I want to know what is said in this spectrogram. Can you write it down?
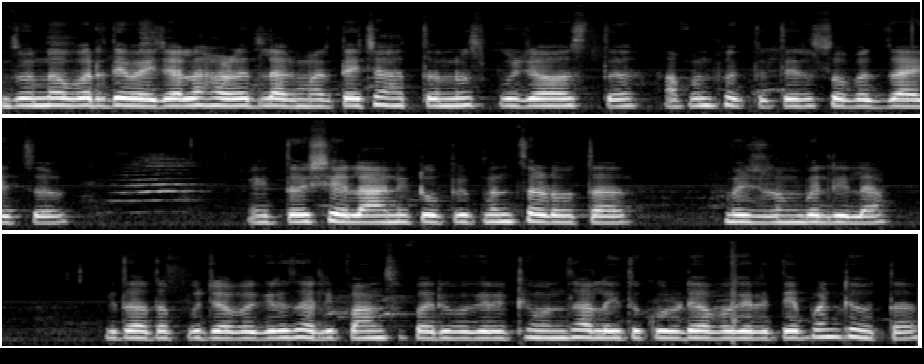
जो नवरदेव आहे ज्याला हळद लागणार त्याच्या हातानंच पूजा असतं. आपण फक्त त्याच्यासोबत जायचं. इथं शेला आणि टोपी पण चढवतात बजरंगबलीला. इथं आता पूजा वगैरे झाली पान सुपारी वगैरे ठेवून झालं इथं कुरड्या वगैरे ते पण ठेवतात.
